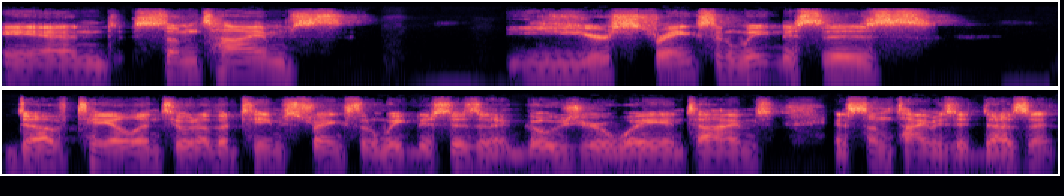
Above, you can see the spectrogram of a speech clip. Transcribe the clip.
And sometimes your strengths and weaknesses dovetail into another team's strengths and weaknesses and it goes your way in times and sometimes it doesn't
